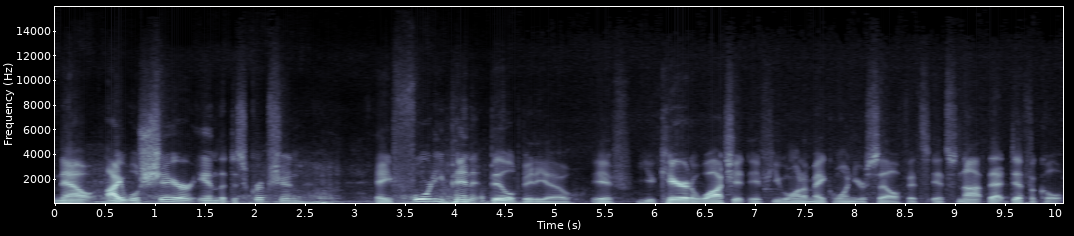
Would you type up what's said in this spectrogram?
now I will share in the description a 40 minute build video if you care to watch it if you want to make one yourself. It's it's not that difficult.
